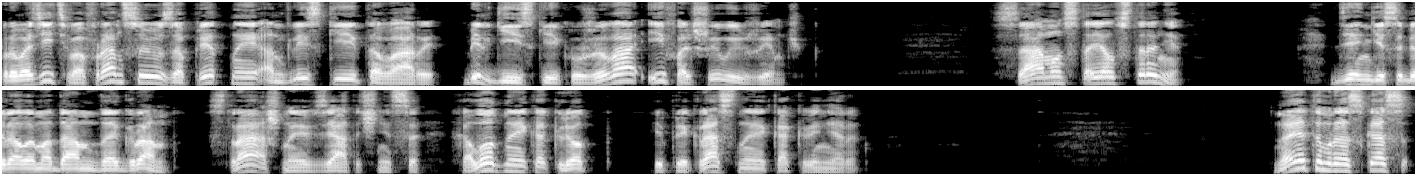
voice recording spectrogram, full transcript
провозить во Францию запретные английские товары, бельгийские кружева и фальшивый жемчуг. Сам он стоял в стороне. Деньги собирала мадам де Гран, страшная взяточница, холодная как лед и прекрасная как Венера. На этом рассказ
